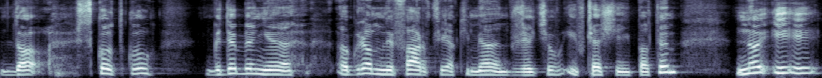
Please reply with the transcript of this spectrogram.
do skutku, gdyby nie ogromny fart, jaki miałem w życiu i wcześniej i potem, no i, i,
